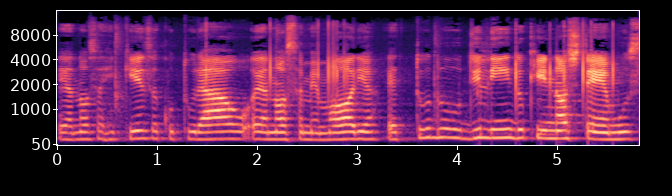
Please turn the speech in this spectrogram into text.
é a nossa riqueza cultural, é a nossa memória, é tudo de lindo que nós temos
